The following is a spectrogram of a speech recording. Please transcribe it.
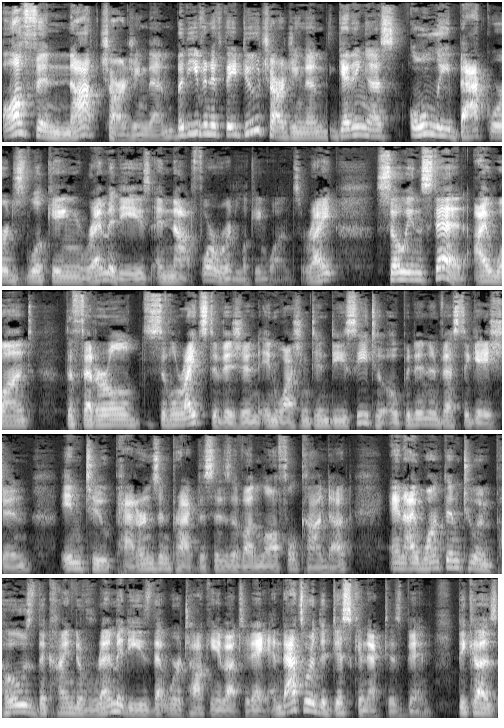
often not charging them, but even if they do charging them, getting us only backwards looking remedies and not forward looking ones, right? So instead, I want the Federal Civil Rights Division in Washington, D.C., to open an investigation into patterns and practices of unlawful conduct and I want them to impose the kind of remedies that we're talking about today. And that's where the disconnect has been because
